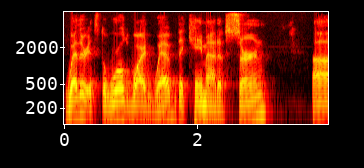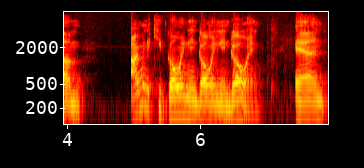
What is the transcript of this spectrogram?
whether it's the World Wide Web that came out of CERN. Um, I'm going to keep going and going and going. And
